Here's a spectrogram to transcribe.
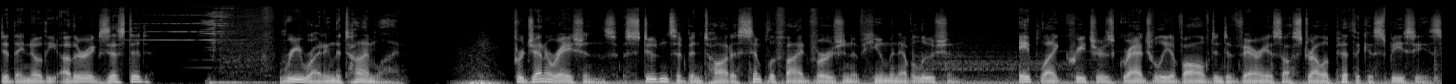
Did they know the other existed? Rewriting the timeline. For generations, students have been taught a simplified version of human evolution. Ape-like creatures gradually evolved into various Australopithecus species,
